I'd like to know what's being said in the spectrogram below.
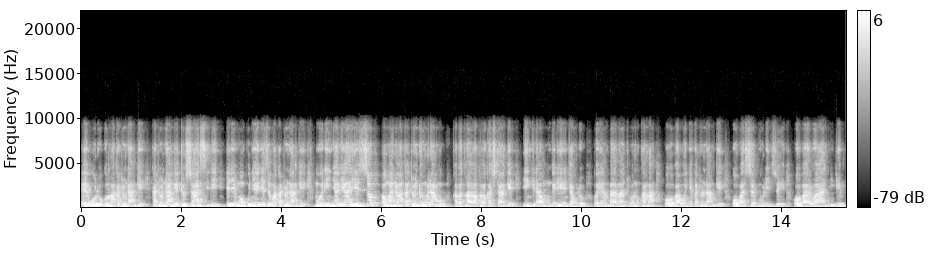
Ewolugoma katonda wange katonda wange tusaasire. Ereme okunyenyezebwa katonda wange mu linnya lya yesu omwana wa katonda omulamu. Kabaka abakabaka kitange yingirawo mu ngeri y'enjawulo oyambe abantu b'omukama obawonya katonda wange obasegulize obalwanire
